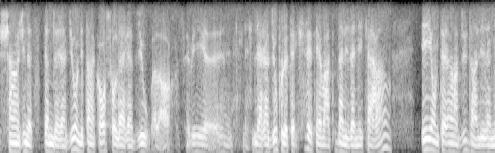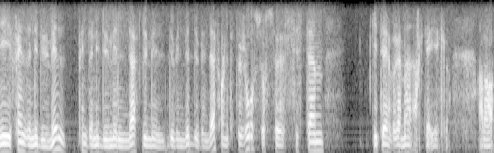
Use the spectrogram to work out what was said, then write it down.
changer notre système de radio. On est encore sur la radio. Alors, vous savez, euh, la radio pour le taxi, ça a été inventé dans les années 40 et on était rendu dans les années, fin des années 2000, fin des années 2009, 2008, 2009, on était toujours sur ce système qui était vraiment archaïque. Alors,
